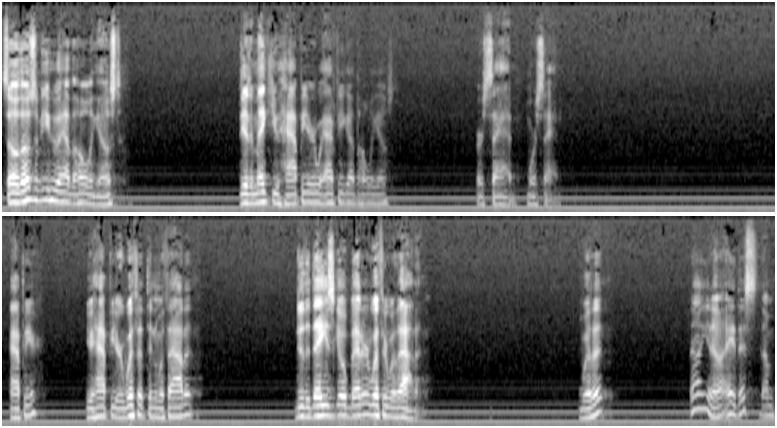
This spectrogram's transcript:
So, those of you who have the Holy Ghost, did it make you happier after you got the Holy Ghost? Or sad? More sad? Happier? You're happier with it than without it? Do the days go better with or without it? With it? No, you know, hey, this, I'm,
